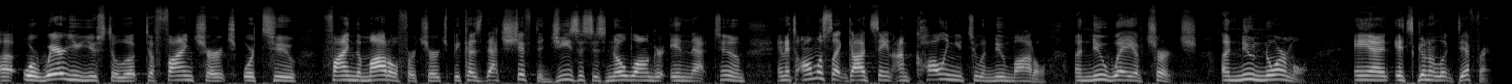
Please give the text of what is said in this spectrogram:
uh, or where you used to look to find church or to find the model for church because that's shifted. Jesus is no longer in that tomb. And it's almost like God saying, I'm calling you to a new model, a new way of church, a new normal. And it's going to look different.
